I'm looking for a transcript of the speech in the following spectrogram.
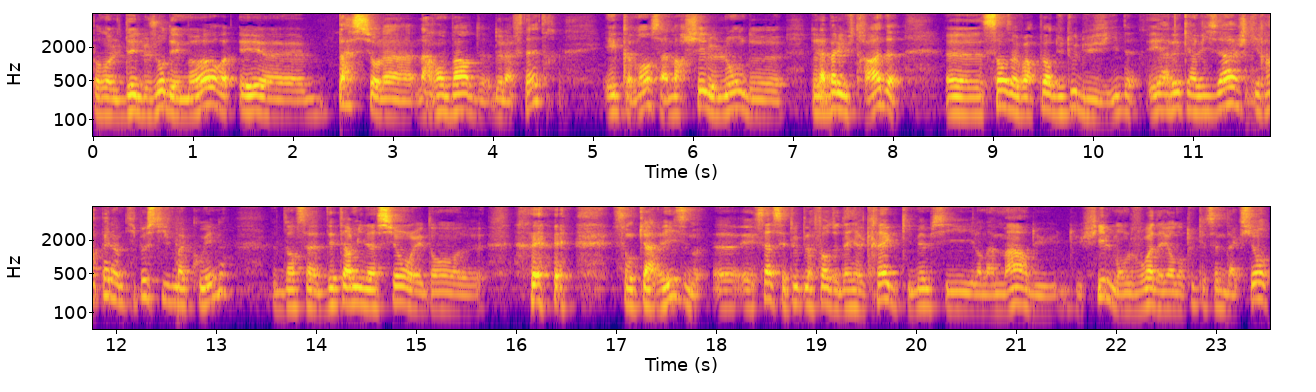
pendant le, jour des morts et passe sur la, rambarde de la fenêtre et commence à marcher le long de la balustrade euh, sans avoir peur du tout du vide, et avec un visage qui rappelle un petit peu Steve McQueen dans sa détermination et dans euh, son charisme. Euh, et ça, c'est toute la force de Daniel Craig, qui même s'il en a marre du, du film, on le voit d'ailleurs dans toutes les scènes d'action,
